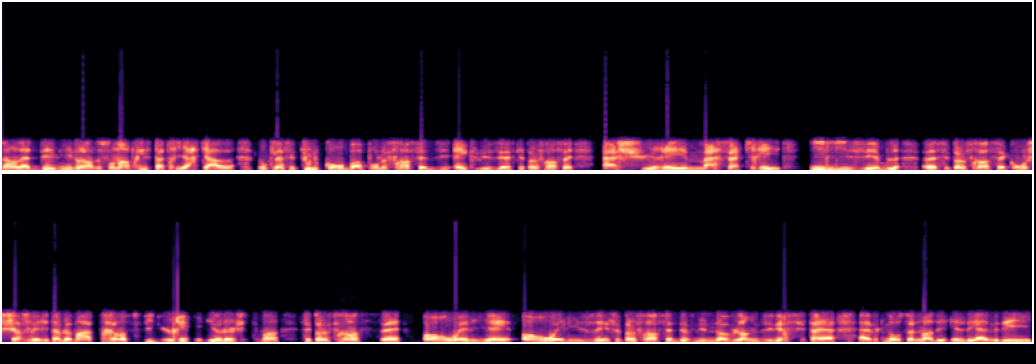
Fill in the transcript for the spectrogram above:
en la délivrant de son emprise patriarcale. Donc là, c'est tout le combat pour le français dit inclusif, qui est un français assuré, massacré, illisible. Euh, c'est un français qu'on cherche véritablement à transfigurer idéologiquement. C'est un français orwellien, orwellisé. C'est un français devenu une langue diversitaire avec non seulement des îles, des L, mais des,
